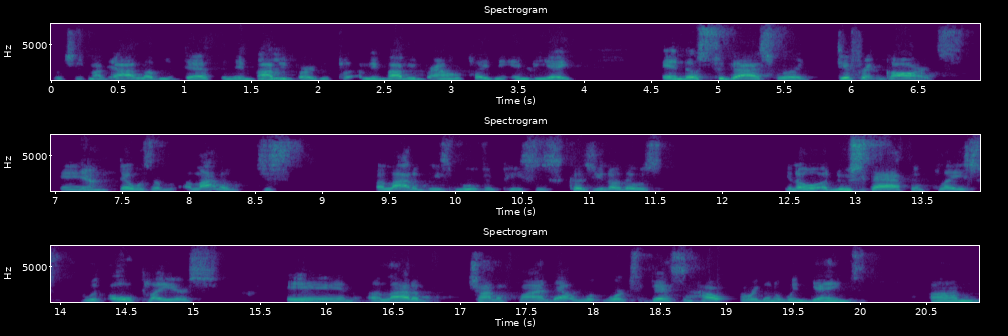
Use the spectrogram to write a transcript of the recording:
which is my guy, I love him to death, and then Bobby mm-hmm. I mean Bobby Brown, who played in the NBA. And those two guys were different guards, and yeah. there was a, a lot of just a lot of these moving pieces because you know there was, you know, a new staff in place with old players, mm-hmm. and mm-hmm. a lot of trying to find out what works best and how we're going to win games um,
